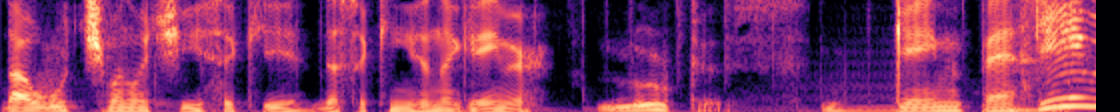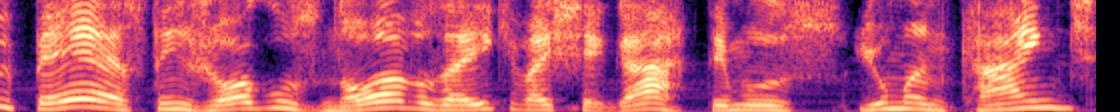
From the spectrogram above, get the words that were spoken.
da última notícia aqui dessa quinzena gamer. Lucas. Game Pass. Game Pass tem jogos novos aí que vai chegar. Temos Humankind,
